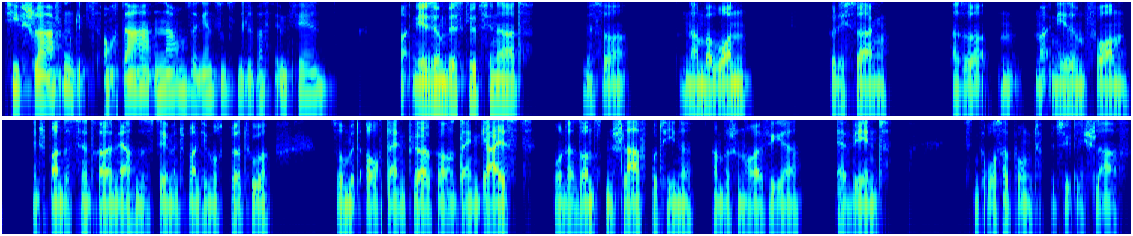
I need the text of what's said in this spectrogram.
tief schlafen? Gibt es auch da ein Nahrungsergänzungsmittel, was wir empfehlen? Magnesium bis Glycinat ist so Number One, würde ich sagen. Also Magnesiumform entspannt das zentrale Nervensystem, entspannt die Muskulatur, somit auch deinen Körper und deinen Geist. Und ansonsten Schlafroutine haben wir schon häufiger erwähnt. Ist ein großer Punkt bezüglich Schlaf.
